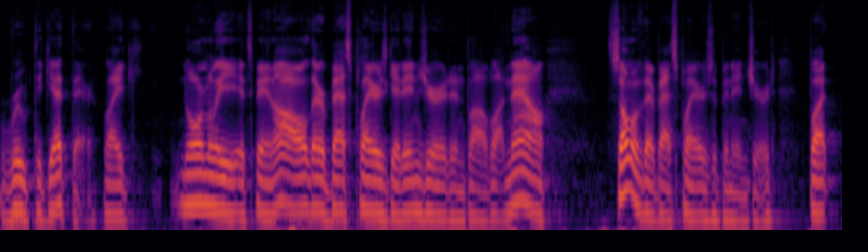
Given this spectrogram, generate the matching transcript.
route to get there. Like normally, it's been oh, all their best players get injured and blah blah. Now, some of their best players have been injured, but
